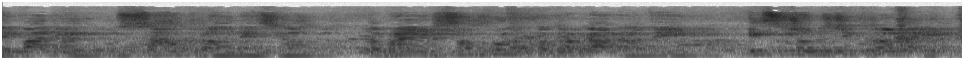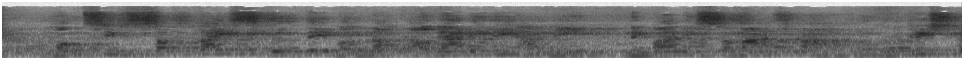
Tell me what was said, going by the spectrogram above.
नेपालीहरूको साथ रहनेछ। तपाईँ सम्पूर्ण पत्रकारहरूले यस चलचित्रलाई मङ्सिर सत्ताइस गते भन्दा अगाडि नै हामी नेपाली समाजमा आफ्नो उत्कृष्ट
